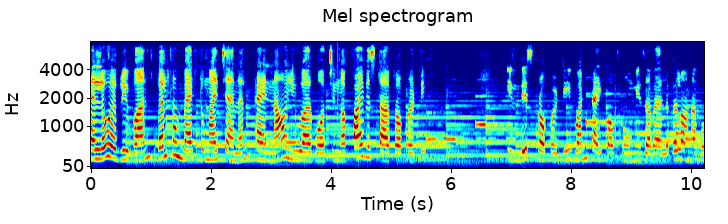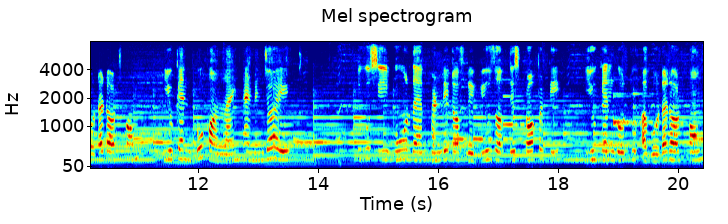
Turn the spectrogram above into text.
Hello everyone, welcome back to my channel and now you are watching a 5 star property. In this property, one type of room is available on agoda.com. You can book online and enjoy it. To see more than 100 of reviews of this property, you can go to agoda.com.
